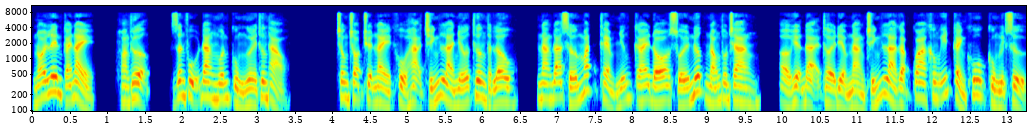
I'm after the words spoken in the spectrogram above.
Nói lên cái này, Hoàng thượng, dân phụ đang muốn cùng người thương thảo. Trong trọn chuyện này khổ hạ chính là nhớ thương thật lâu, nàng đã sớm mắt thèm những cái đó suối nước nóng thôn trang, ở hiện đại thời điểm nàng chính là gặp qua không ít cảnh khu cùng lịch sử,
